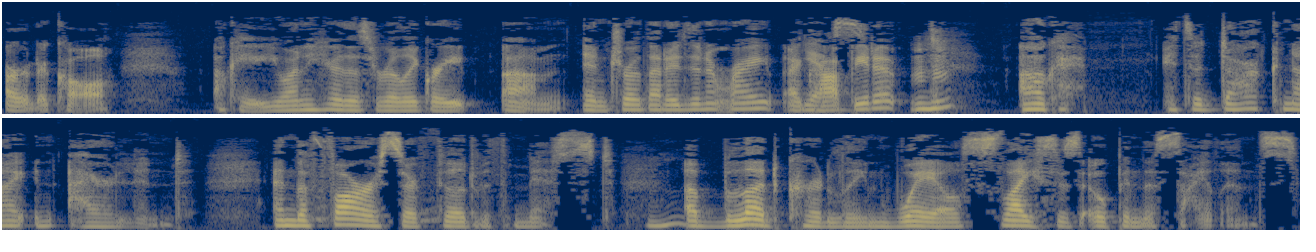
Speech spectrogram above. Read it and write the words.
article. Okay, you want to hear this really great um, intro that I didn't write? I Yes. copied it. Mhm. Okay. It's a dark night in Ireland, and the forests are filled with mist. Mhm. A blood curdling wail slices open the silence,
